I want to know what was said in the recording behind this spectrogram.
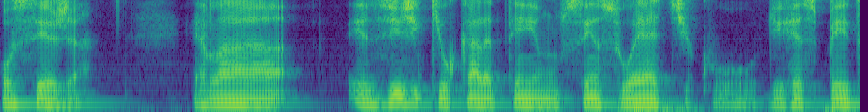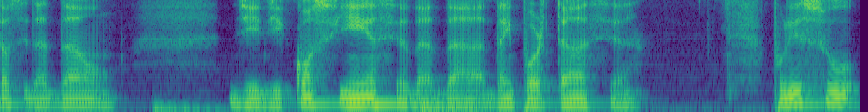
Ou seja, ela exige que o cara tenha um senso ético, de respeito ao cidadão, de, de consciência da, da, da importância por isso,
